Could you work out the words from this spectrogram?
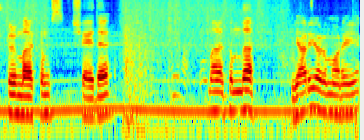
Şükür markım şeyde. Markımda. Yarıyorum orayı.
